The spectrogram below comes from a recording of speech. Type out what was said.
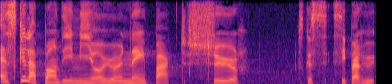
Est-ce que la pandémie a eu un impact sur... Parce que c'est paru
